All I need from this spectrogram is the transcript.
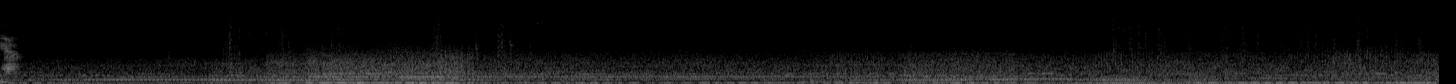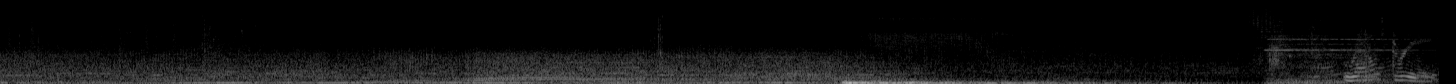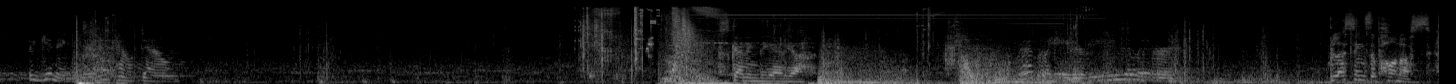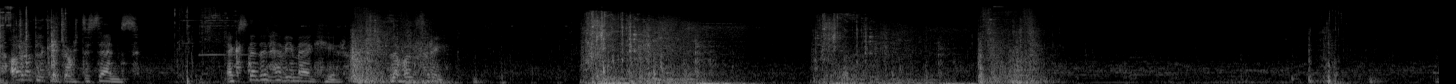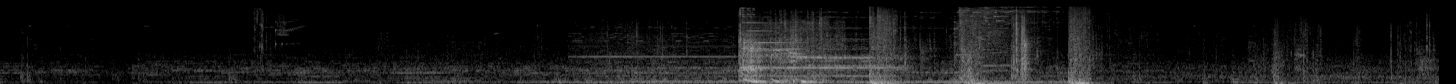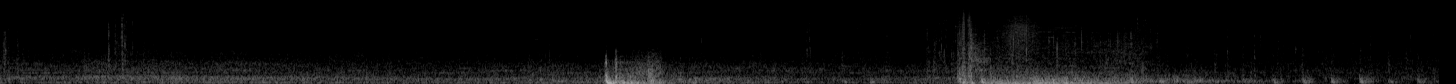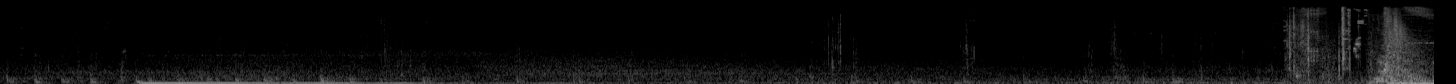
Round three, beginning ring countdown. Scanning the area. Replicator being delivered. Blessings upon us. Our replicator descends. Extended heavy mag here. Level 3.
